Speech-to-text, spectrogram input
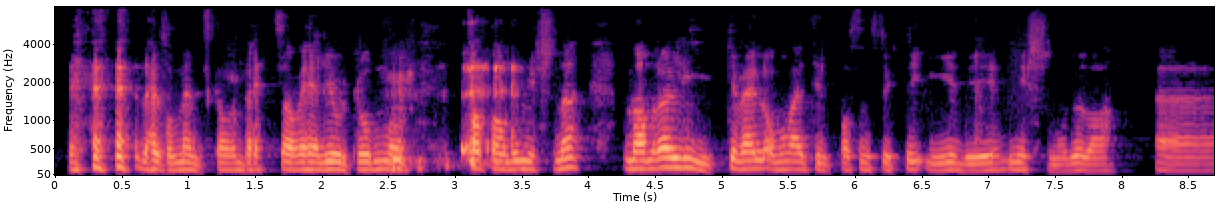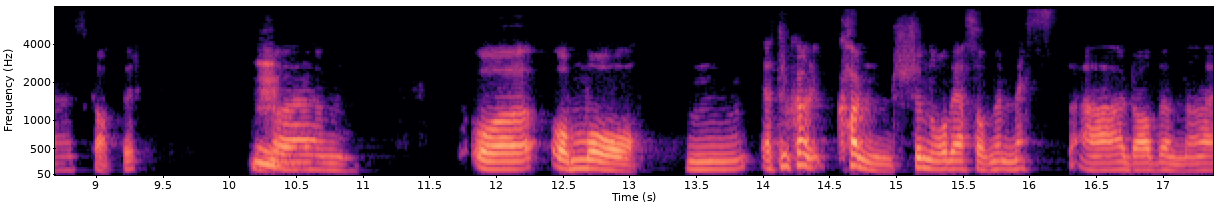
Det er jo sånn mennesket har bredt seg over hele jordkloden og tatt alle de nisjene. Men det handler allikevel om å være tilpasningsdyktig i de nisjene du da eh, skaper. Mm. Så, eh, og, og, måten Jeg tror kan, kanskje nå det jeg savner mest, er da denne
